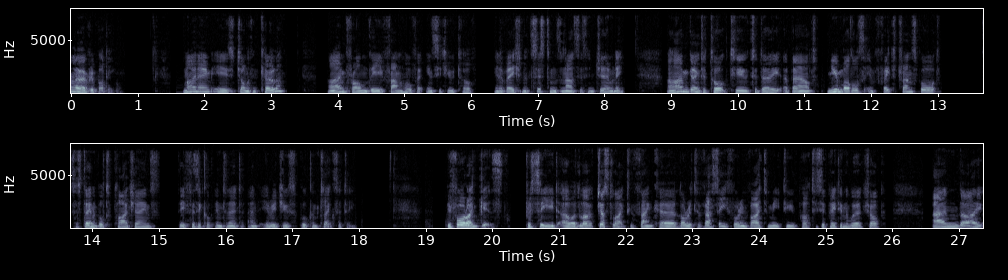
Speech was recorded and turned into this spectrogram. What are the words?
Hello everybody. My name is Jonathan Koehler. I'm from the Fraunhofer Institute of Innovation and Systems Analysis in Germany. I'm going to talk to you today about new models in freight transport, sustainable supply chains, the physical internet and irreducible complexity. Before I get, proceed, I would just like to thank uh, Laurie Tavassi for inviting me to participate in the workshop and I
